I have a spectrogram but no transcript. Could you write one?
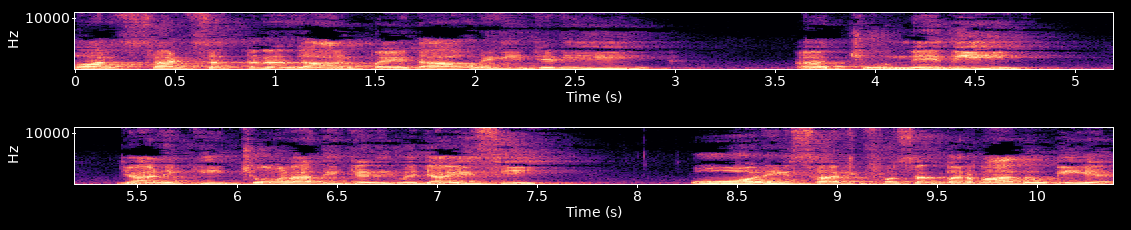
ਔਰ 60-70 ਹਜ਼ਾਰ ਰੁਪਏ ਦਾ ਉਹਦੀ ਜਿਹੜੀ ਝੋਨੇ ਦੀ, ਯਾਨੀ ਕਿ ਚੌਲਾਂ ਦੀ ਜਿਹੜੀ ਵਜਾਈ ਸੀ, ਉਹ ਉਹਦੀ ਸਾਰੀ ਫਸਲ ਬਰਬਾਦ ਹੋ ਗਈ ਹੈ।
